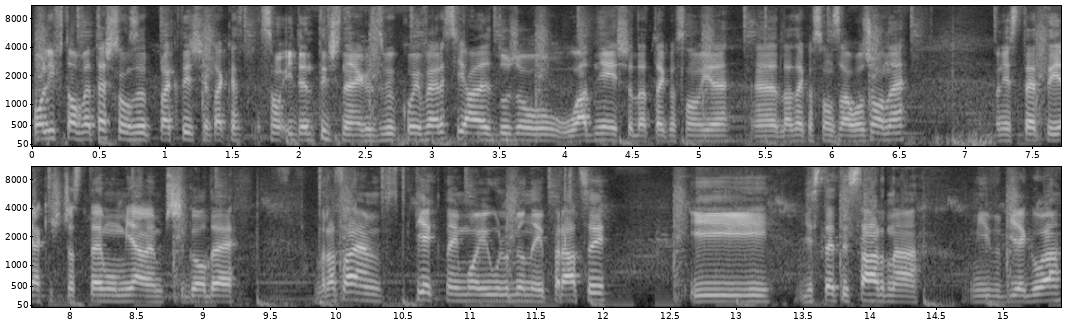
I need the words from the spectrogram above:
Poliftowe też są praktycznie takie, są identyczne jak w zwykłej wersji, ale dużo ładniejsze, dlatego są je, e, dlatego są założone. No niestety jakiś czas temu miałem przygodę, wracałem z pięknej mojej ulubionej pracy i niestety sarna mi wybiegła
